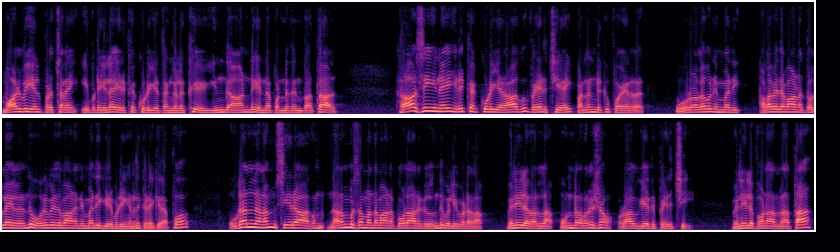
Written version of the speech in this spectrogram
வாழ்வியல் பிரச்சனை இப்படியெல்லாம் இருக்கக்கூடிய தங்களுக்கு இந்த ஆண்டு என்ன பண்ணுதுன்னு பார்த்தால் ராசியிலே இருக்கக்கூடிய ராகு பயிற்சியை பன்னெண்டுக்கு போயிடுறார். ஓரளவு நிம்மதி. பலவிதமான தொல்லையிலிருந்து ஒரு விதமான நிம்மதி அப்படிங்கிறது கிடைக்குது. அப்போது உடல்நலம் சீராகும். நரம்பு சம்பந்தமான கோளாறுகள்லேருந்து வெளிவிடலாம். வெளியில் வரலாம். ஒன்றரை வருஷம் ராகுகேது பயிற்சி வெளியில் போனார்னா தான்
